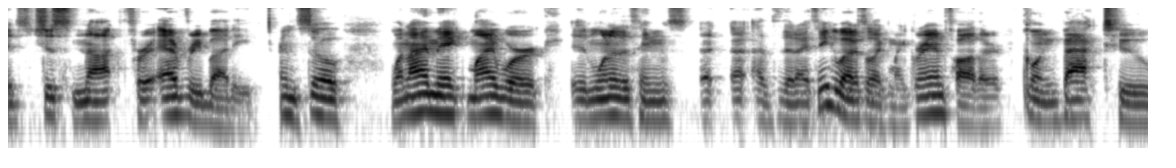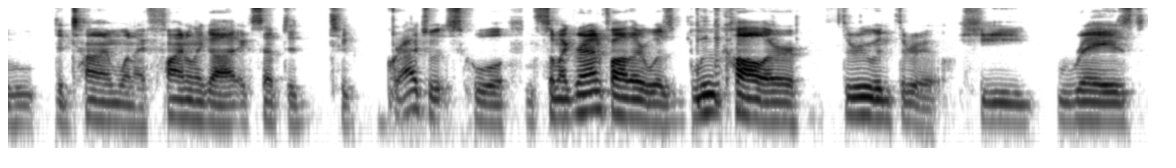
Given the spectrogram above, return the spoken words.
it's just not for everybody. And so when I make my work, and one of the things that, uh, uh, that I think about is like my grandfather, going back to the time when I finally got accepted to graduate school. So my grandfather was blue collar through and through. He raised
